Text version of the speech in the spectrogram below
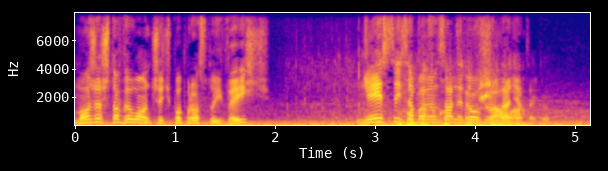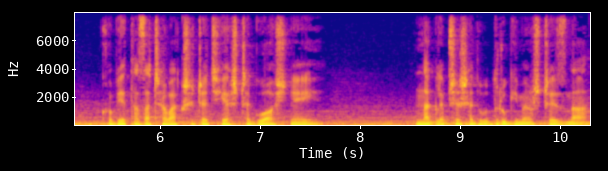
Możesz to wyłączyć po prostu i wyjść? Nie jesteś Woda zobowiązany do wrzała. oglądania tego. Kobieta zaczęła krzyczeć jeszcze głośniej. Nagle przyszedł drugi mężczyzna.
